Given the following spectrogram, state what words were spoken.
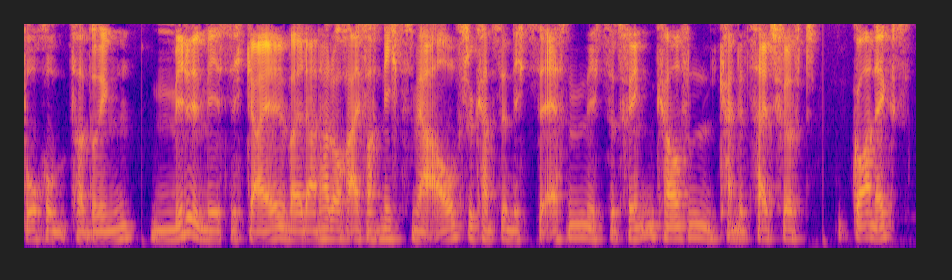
Bochum verbringen. Mittelmäßig geil, weil dann hat auch einfach nichts mehr auf. Du kannst dir nichts zu essen, nichts zu trinken kaufen, keine Zeitschrift, gar nichts.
